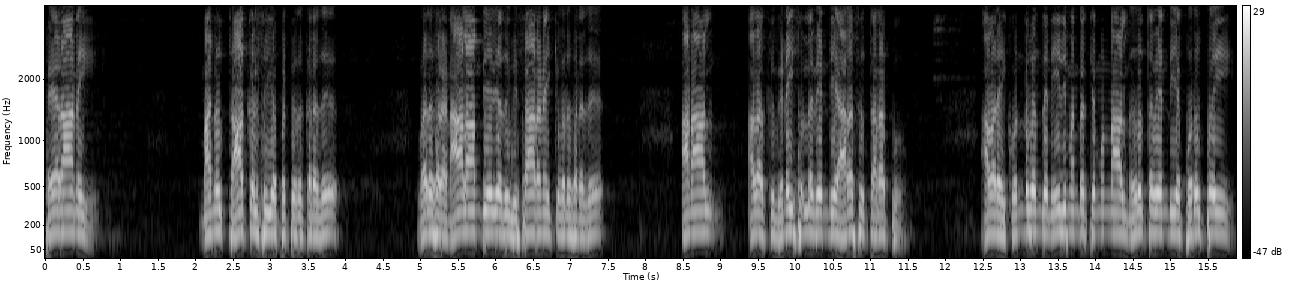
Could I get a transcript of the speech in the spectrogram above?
பேராணை மனு தாக்கல் செய்யப்பட்டிருக்கிறது. வருகிற நாலாம் தேதி அது விசாரணைக்கு வருகிறது. ஆனால் அதற்கு விடை சொல்ல வேண்டிய அரசு தரப்பு அவரை கொண்டு வந்து நீதிமன்றத்தின் முன்னால் நிறுத்த வேண்டிய பொறுப்பை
